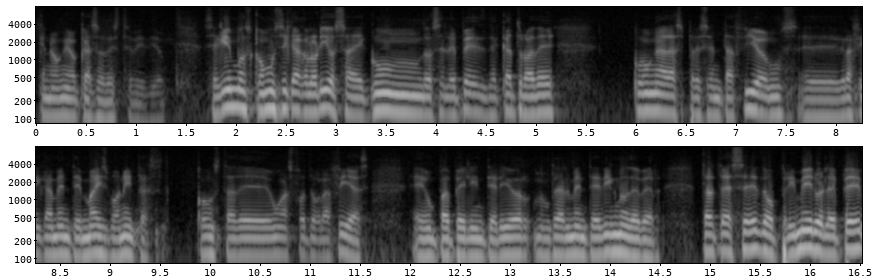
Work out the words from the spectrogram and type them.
que non é o caso deste vídeo. Seguimos con música gloriosa e cun dos LPs de 4AD cunha das presentacións eh, gráficamente máis bonitas consta de unhas fotografías e un papel interior realmente digno de ver. Trátase do primeiro LP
